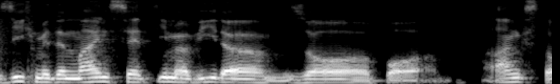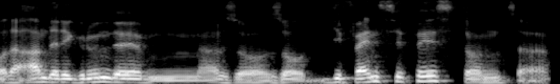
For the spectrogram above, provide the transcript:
sich mit dem Mindset immer wieder so vor Angst oder andere Gründe, also so defensive ist und äh,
